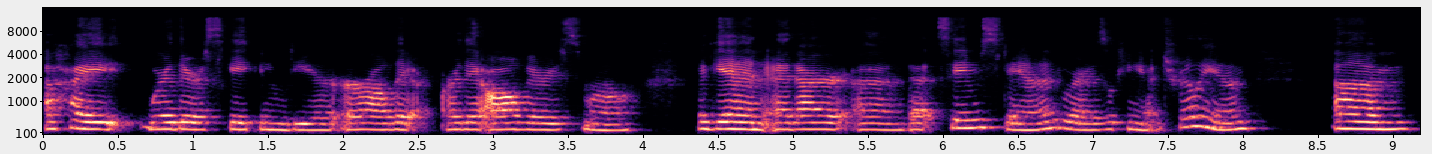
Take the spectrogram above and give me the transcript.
a height where they're escaping deer or are they, are they all very small? Again, at our, uh, that same stand where I was looking at Trillium, um,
